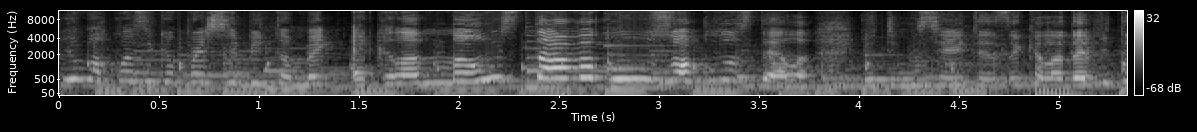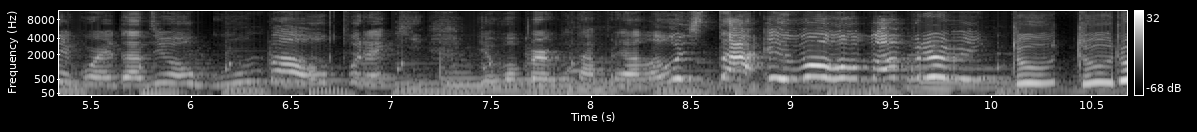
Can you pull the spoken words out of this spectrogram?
E uma coisa que eu percebi também é que ela não estava com os óculos dela. Eu tenho certeza que ela deve ter guardado em algum baú por aqui. E eu vou perguntar pra ela onde tá e vou roubar pra mim. Tu, turu,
